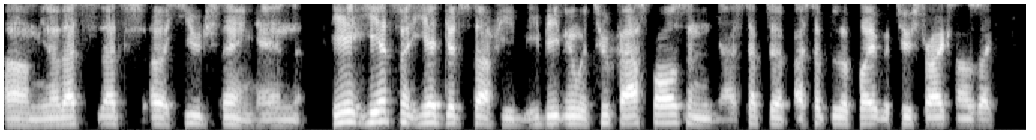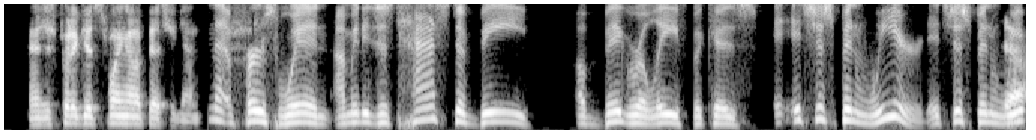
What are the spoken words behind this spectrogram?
Um, you know, that's that's a huge thing. And he he had some he had good stuff. He he beat me with two fastballs, and I stepped up I stepped to the plate with two strikes, and I was like, man, just put a good swing on a pitch again. That first win, I mean, it just has to be a big relief because it's just been weird. It's just been yeah. weird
